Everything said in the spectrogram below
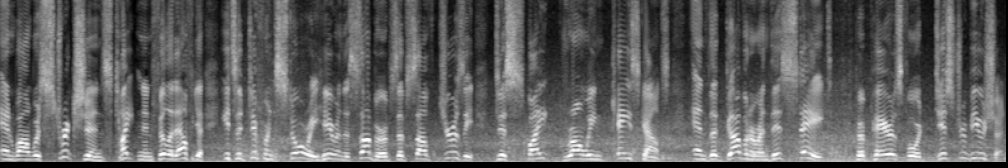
And while restrictions tighten in Philadelphia, it's a different story here in the suburbs of South Jersey, despite growing case counts. And the governor in this state prepares for distribution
